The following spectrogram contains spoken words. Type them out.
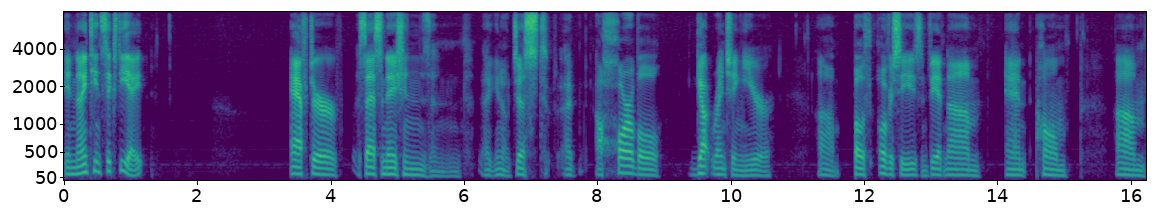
In 1968, after assassinations and uh, you know just a, a horrible gut wrenching year, um, both overseas in Vietnam and home. Um,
